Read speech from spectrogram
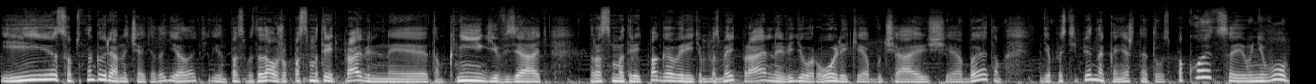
И, собственно говоря, начать это делать. И тогда уже посмотреть правильные там, книги взять, рассмотреть, поговорить, mm-hmm. посмотреть правильные видеоролики, обучающие об этом, где постепенно, конечно, это успокоится, и у него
